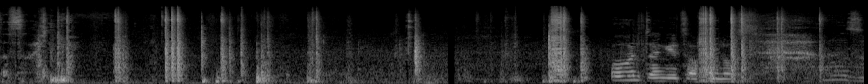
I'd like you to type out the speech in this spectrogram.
Das reicht mir. Und dann geht's auch schon los. Also.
